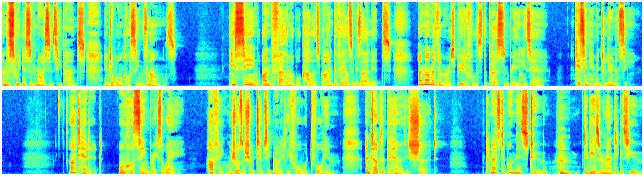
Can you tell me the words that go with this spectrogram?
and the sweetness of noises he pants into Wen Kexing's lungs. He's seeing unfathomable colors behind the veils of his eyelids, and none of them are as beautiful as the person breathing his air, kissing him into lunacy. Light-headed, Wen Kexing breaks away, huffing when Zhou Shu tips hypnotically forward for him and tugs at the hem of his shirt. Can I step on this too? to be as romantic as you.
